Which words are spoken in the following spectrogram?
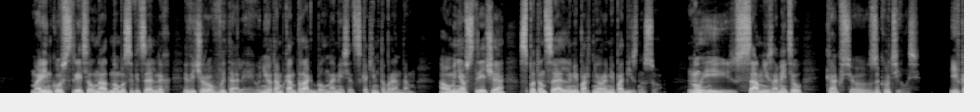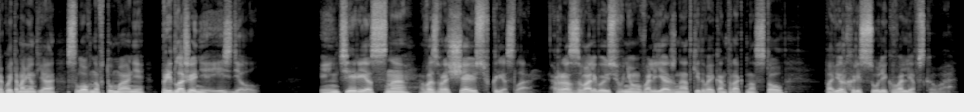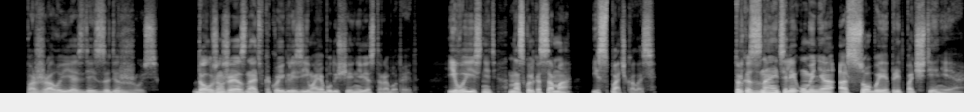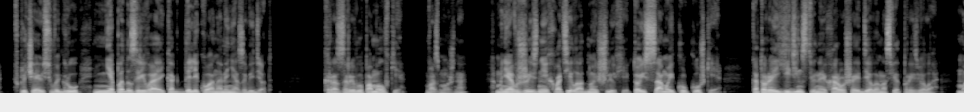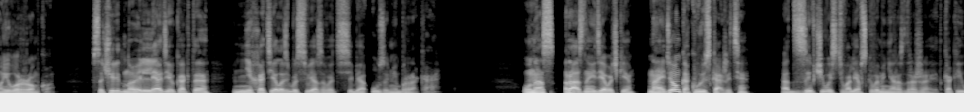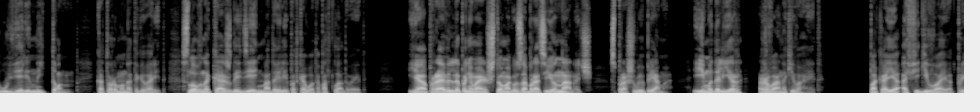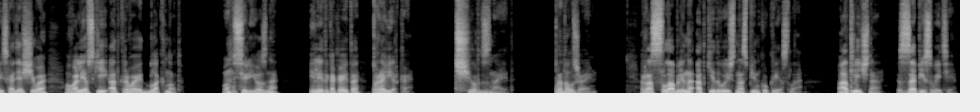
Маринку встретил на одном из официальных вечеров в Италии. У нее там контракт был на месяц с каким-то брендом, а у меня встреча с потенциальными партнерами по бизнесу. Ну и сам не заметил, как все закрутилось. И в какой-то момент я, словно в тумане, предложение ей сделал. Интересно. Возвращаюсь в кресло. Разваливаюсь в нем вальяжно, откидывая контракт на стол поверх рисулек Валевского. Пожалуй, я здесь задержусь. Должен же я знать, в какой грязи моя будущая невеста работает. И выяснить, насколько сама испачкалась. Только знаете ли, у меня особые предпочтения — Включаюсь в игру, не подозревая, как далеко она меня заведет. К разрыву помолвки? Возможно. Мне в жизни хватило одной шлюхи, той самой кукушки, которая единственное хорошее дело на свет произвела — моего Ромку. С очередной лядью как-то не хотелось бы связывать себя узами брака. «У нас разные девочки. Найдем, какую скажете?» Отзывчивость Валевского меня раздражает, как и уверенный тон, которым он это говорит. Словно каждый день модели под кого-то подкладывает. «Я правильно понимаю, что могу забрать ее на ночь?» — спрашиваю прямо. И модельер рвано кивает. Пока я офигеваю от происходящего, Валевский открывает блокнот. Он серьезно? Или это какая-то проверка? Черт знает. Продолжаем. Расслабленно откидываюсь на спинку кресла. Отлично. Записывайте.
